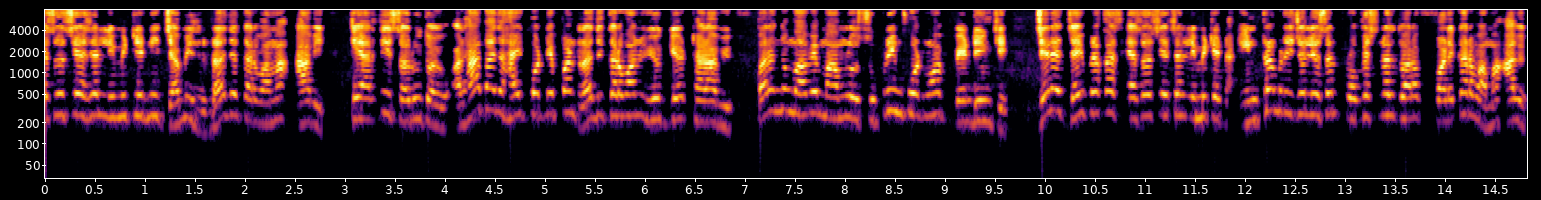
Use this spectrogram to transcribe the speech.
એસોસિએશન લિમિટેડની જમીન રદ કરવામાં આવી. ત્યારથી શરૂ થયું. અલ્હાબાદ હાઈકોર્ટે પણ રદ કરવાનું યોગ્ય ઠરાવ્યું. પરંતુ હવે મામલો સુપ્રીમ કોર્ટમાં પેન્ડિંગ છે, જેને જયપ્રકાશ એસોસિએશન લિમિટેડના ઇન્ટરમ રિઝોલ્યુશન પ્રોફેશનલ દ્વારા ફડકારવામાં આવ્યો.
